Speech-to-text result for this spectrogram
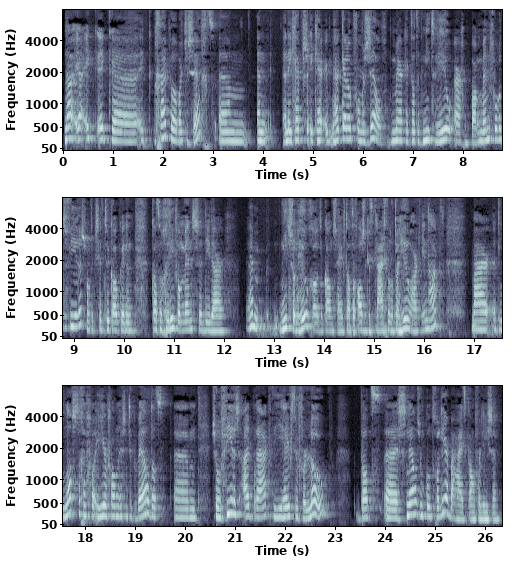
Nou ja, ik, ik, uh, ik begrijp wel wat je zegt. Um, en en ik, heb, ik herken ook voor mezelf, merk ik dat ik niet heel erg bang ben voor het virus. Want ik zit natuurlijk ook in een categorie van mensen die daar niet zo'n heel grote kans heeft dat, als ik het krijg, dat het er heel hard inhakt. Maar het lastige hiervan is natuurlijk wel dat um, zo'n virusuitbraak die heeft een verloop wat uh, snel zijn controleerbaarheid kan verliezen.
